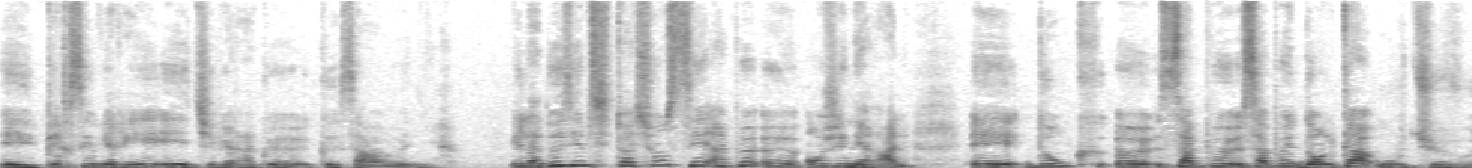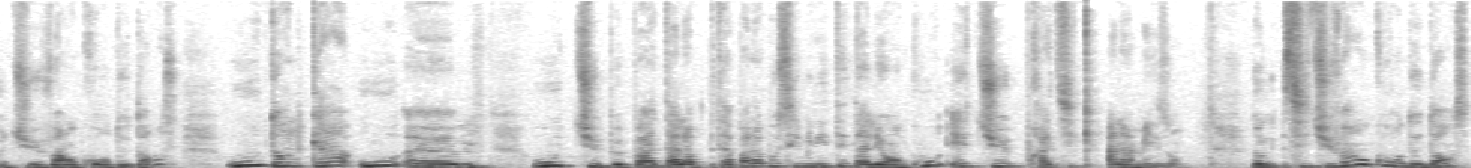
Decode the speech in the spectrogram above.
et persévérer et tu verras que, que ça va venir. Et la deuxième situation, c'est un peu en général. Et donc, euh, ça, peut, ça peut être dans le cas où tu, tu, vas en cours de danse ou dans le cas où, euh, où tu peux pas, n'as pas la possibilité d'aller en cours et tu pratiques à la maison. Donc, si tu vas en cours de danse,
